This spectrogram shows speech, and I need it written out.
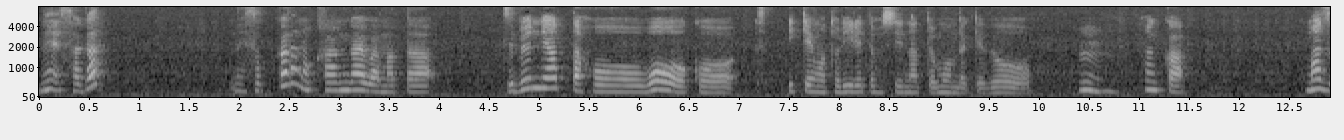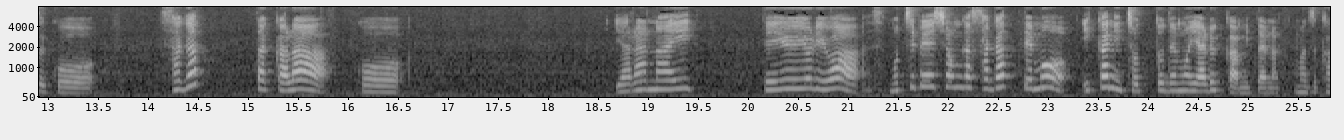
うね下がっねそっからの考えはまた自分に合った方をこう意見を取り入れてほしいなって思うんだけどうんなんかまずこう下がったからこうやらないっていうよりはモチベーションが下がってもいかにちょっとでもやるかみたいなまず考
